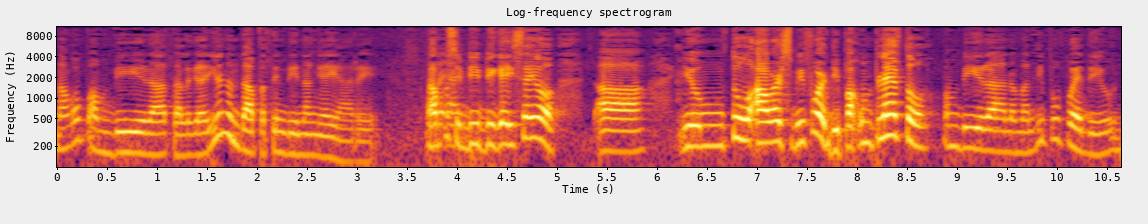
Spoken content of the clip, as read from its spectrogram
Nako, pambira talaga. Yun ang dapat hindi nangyayari. Tapos ibibigay sa'yo, ah, yung two hours before, di pa kumpleto. Pambira naman, di po pwede yun.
